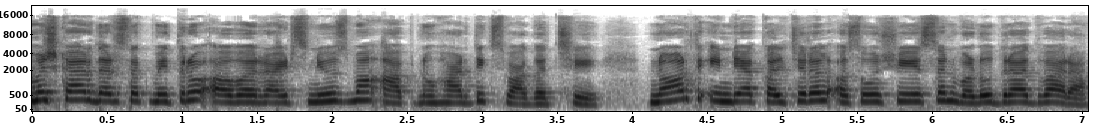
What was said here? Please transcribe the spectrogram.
નમસ્કાર દર્શક મિત્રો અવર રાઇટ્સ ન્યૂઝમાં આપનું હાર્દિક સ્વાગત છે North India cultural association Vadodara દ્વારા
